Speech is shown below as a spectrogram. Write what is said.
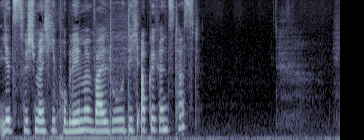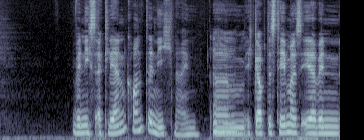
jetzt zwischenmenschliche Probleme, weil du dich abgegrenzt hast? Wenn ich es erklären konnte, nicht, nein. Ähm, ich glaube, das Thema ist eher, wenn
